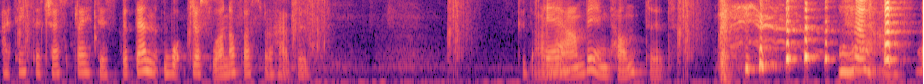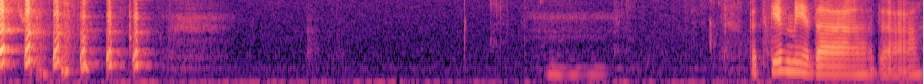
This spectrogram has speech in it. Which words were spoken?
I think the chest plate is, but then just one of us will have good, good armor. Yeah, I'm being hunted. Yeah, but give me the the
